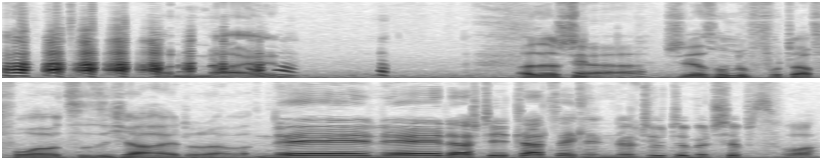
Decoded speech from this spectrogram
Oh nein. Also da steht, steht das Hundefutter vor zur Sicherheit oder was? Nee, nee, da steht tatsächlich eine Tüte mit Chips vor.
